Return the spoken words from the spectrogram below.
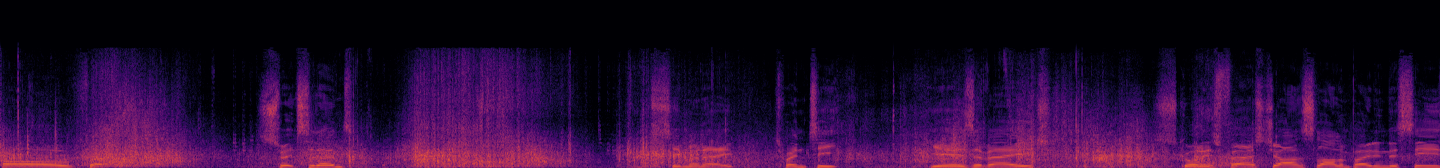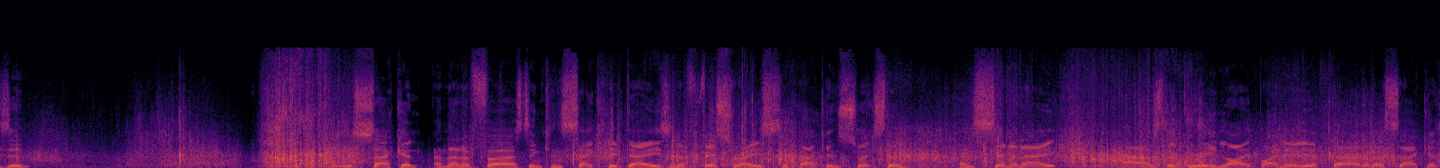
of uh, Switzerland. And Simonet, 20 years of age, scored his first giant slalom podium this season. He was second and then a first in consecutive days in a FIS race back in Switzerland. And Simonet has the green light by nearly a third of a second.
